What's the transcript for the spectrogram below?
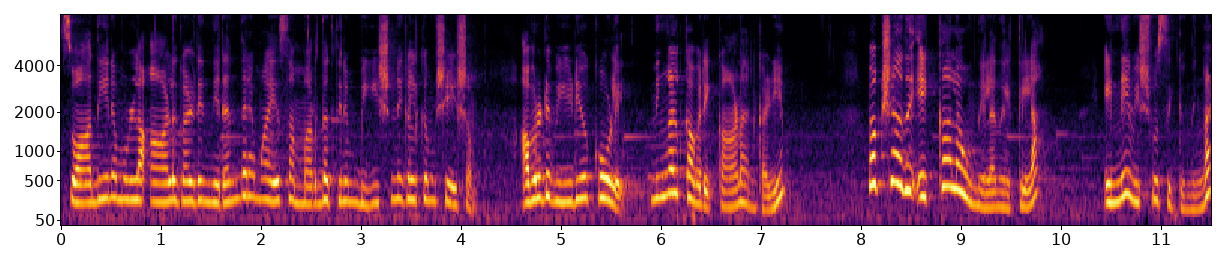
സ്വാധീനമുള്ള ആളുകളുടെ നിരന്തരമായ സമ്മർദ്ദത്തിനും ഭീഷണികൾക്കും ശേഷം അവരുടെ വീഡിയോ കോളിൽ നിങ്ങൾക്കവരെ കാണാൻ കഴിയും. പക്ഷെ അത് എക്കാലവും നിലനിൽക്കില്ല. എന്നെ വിശ്വസിക്കൂ നിങ്ങൾ.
